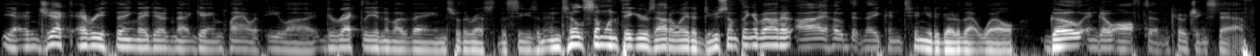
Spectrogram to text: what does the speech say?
Yeah, inject everything they did in that game plan with Eli directly into my veins for the rest of the season. Until someone figures out a way to do something about it, I hope that they continue to go to that well. Go and go often, coaching staff.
